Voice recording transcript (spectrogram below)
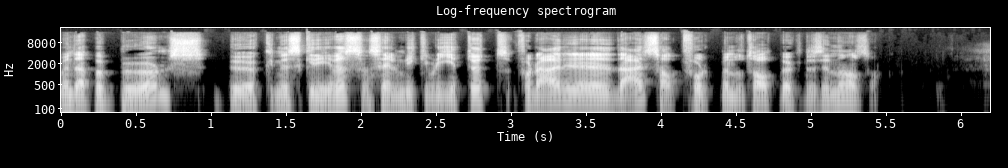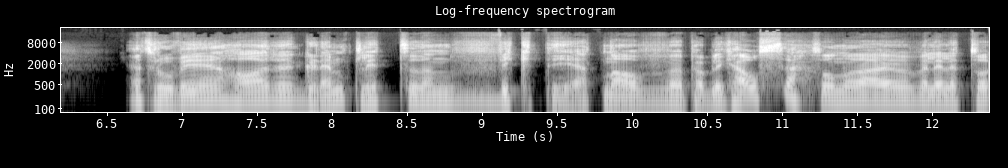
men det er på Burns bøkene skrives, selv om de ikke blir gitt ut. For der, der satt folk med notatbøkene sine, altså. Jeg tror vi har glemt litt den viktigheten av public house. Ja. Sånn, det er jo veldig lett å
